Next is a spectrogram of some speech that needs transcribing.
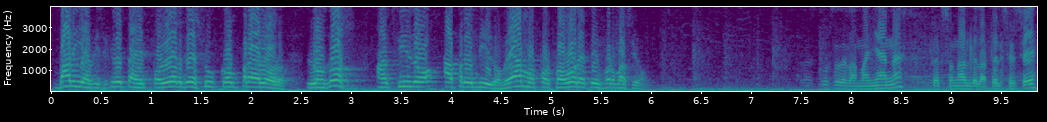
varias bicicletas en poder de su comprador. Los dos han sido aprendidos. Veamos por favor esta información. Transcurso de la mañana, personal de la FELCC,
